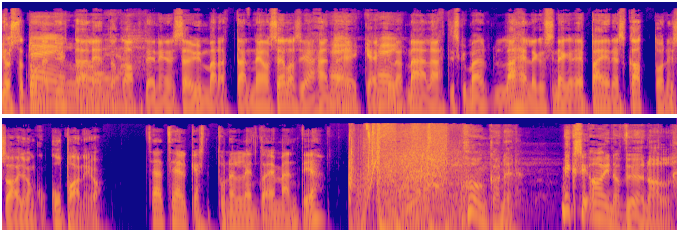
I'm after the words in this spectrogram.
Jos sä tunnet Ei yhtään luoja. lentokapteenia, niin sä ymmärrät tämän. Ne on sellaisia häntäheikkejä Hei, kyllä, hei. että mä en lähtisi, kun mä lähelle, kun sinne ei edes kattoo, niin saa jonkun kupan jo. Sä et selkeästi tunne lentoemäntiä. Honkanen, miksi aina vyön alle?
